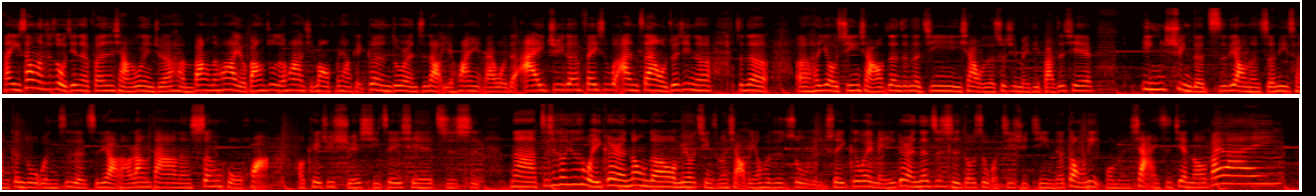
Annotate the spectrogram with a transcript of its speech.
那以上呢，就是我今天的分享。如果你觉得很棒的话，有帮助的话，请帮我分享给更多人知道。也欢迎来我的 IG 跟 Facebook 按赞。我最近呢，真的呃很有心，想要认真的经营一下我的社群媒体，把这些音讯的资料呢整理成更多文字的资料，然后让大家呢生活化，好可以去学习这些知识。那这些东西是我一个人弄的哦，我没有请什么小编或是助理，所以各位每一个人的支持都是我继续经营的动力。我们下一次见喽，拜拜。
